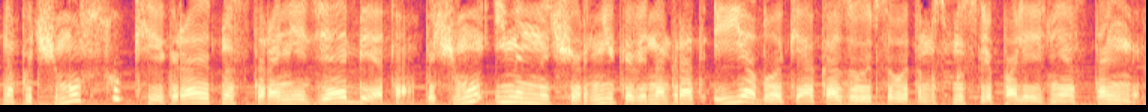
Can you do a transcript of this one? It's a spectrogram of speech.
Но почему соки играют на стороне диабета? Почему именно черника, виноград и яблоки оказываются в этом смысле полезнее остальных?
